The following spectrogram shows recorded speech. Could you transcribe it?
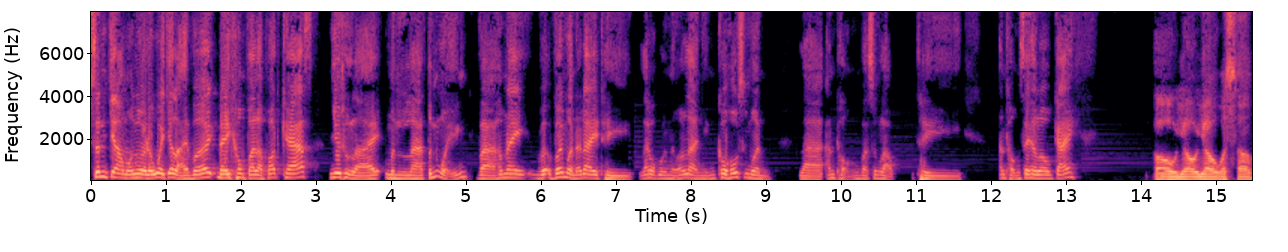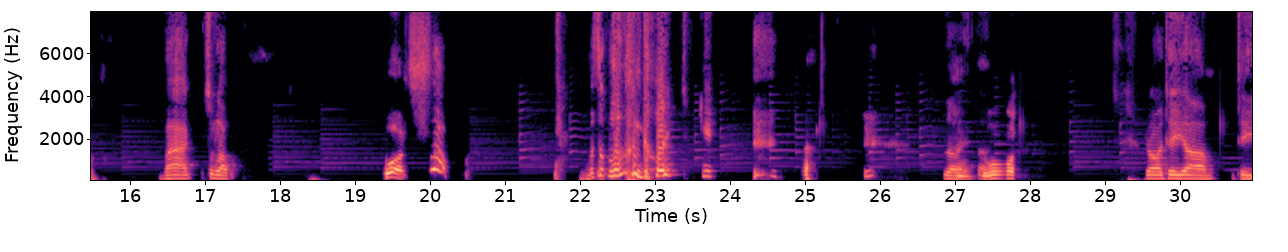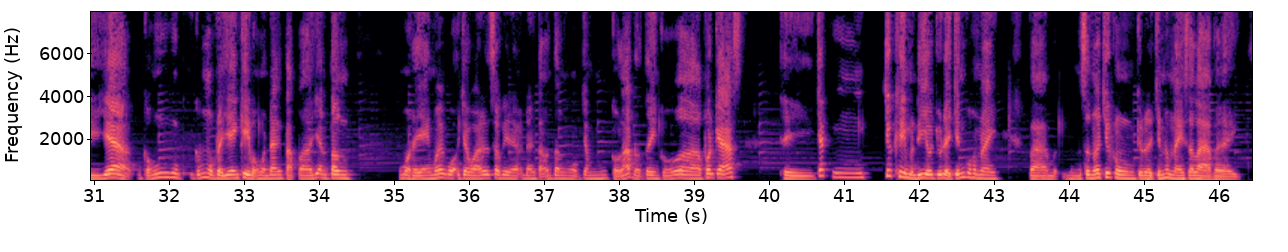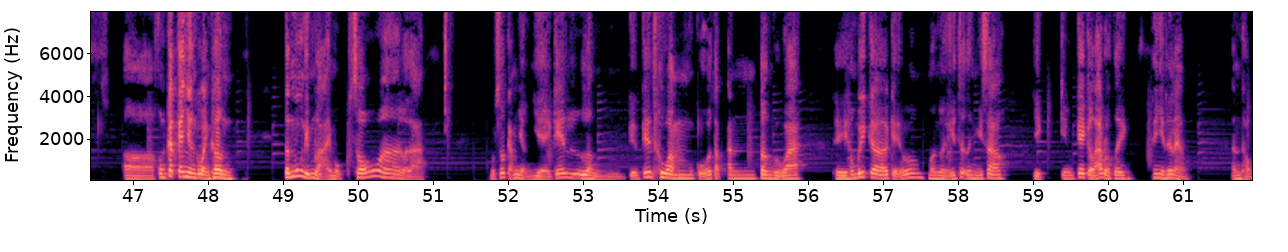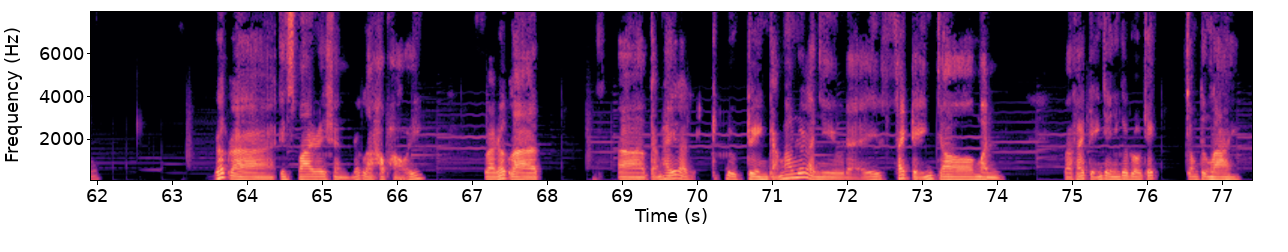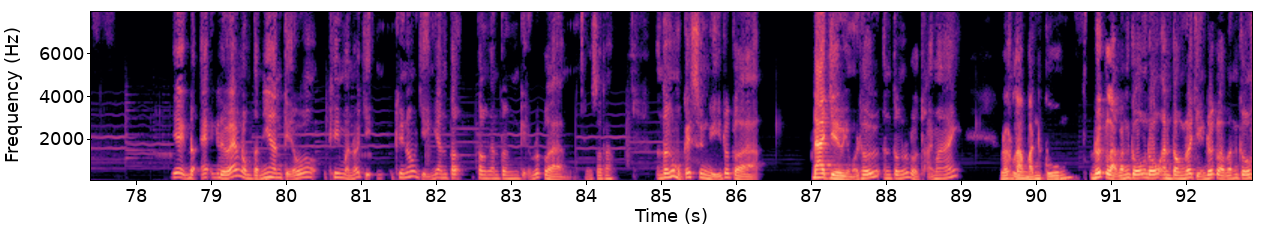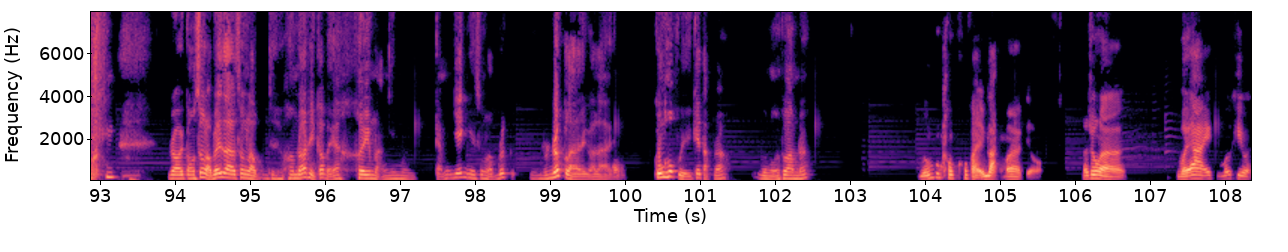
Xin chào mọi người đã quay trở lại với đây không phải là podcast. Như thường lệ mình là Tính Nguyễn và hôm nay với mình ở đây thì lại một lần nữa là những co-host của mình là anh Thuận và Xuân Lộc. Thì anh Thuận say hello cái. Oh yo yo what's up? Và Xuân Lộc. What's up? What's up? Lớn hơn coi. Rồi đúng rồi rồi thì uh, thì yeah cũng cũng một thời gian khi bọn mình đang tập uh, với anh Tân. Cũng một thời gian mới qua cho qua sau khi đang tập anh Tân một trong collab đầu tiên của uh, podcast. Thì chắc ừ, trước khi mình đi vô chủ đề chính của hôm nay và mình xin nói trước luôn chủ đề chính hôm nay sẽ là về uh, phong cách cá nhân của bản thân. Tính muốn điểm lại một số uh, gọi là một số cảm nhận về cái lần kiểu cái thu âm của tập anh Tân vừa qua. Thì không biết uh, kiểu mọi người nghĩ nghĩ sao? Việc cái collab đầu tiên thấy như thế nào? Anh thuận. Rất là inspiration rất là học hỏi và rất là uh, cảm thấy là được truyền cảm hứng rất là nhiều để phát triển cho mình và phát triển cho những cái project trong tương lai. Yeah, được em đồng tình với anh kiểu khi mà nói chuyện khi nói chuyện với anh Tân, Tân anh Tân kiểu rất là sao ta? Anh Tân có một cái suy nghĩ rất là đa chiều về mọi thứ anh Tuấn rất là thoải mái. Rất anh là bánh cuốn. Rất là bánh cuốn đúng anh Tuấn nói chuyện rất là bánh cuốn. Rồi còn Xuân Lộc đấy ra Xuân Lộc hôm đó thì có vẻ hơi im lặng nhưng mà cảm giác như Xuân Lộc rất rất là gọi là cuốn hút vì cái tập đó vừa nguồn thu âm đó. Đúng không không phải im lặng mà kiểu nói chung là với ai mỗi khi mà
